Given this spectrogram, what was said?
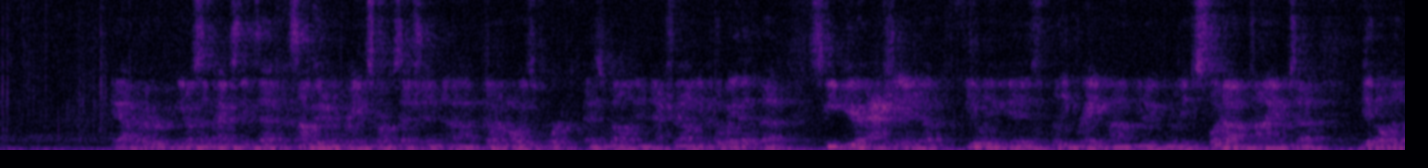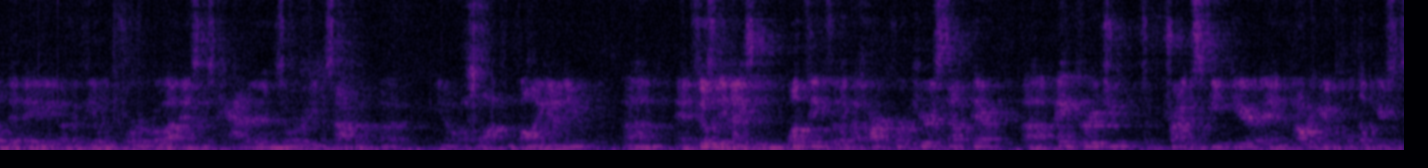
Yeah, whatever, you know, sometimes things that sound good in a brainstorm session uh, don't always work as well in actuality. But the way that the speed gear actually ended up feeling is really great. Um, you know, you can really just slow down time to get a little bit a, of a feeling for a robot master's patterns or you know, stop a, a, you know, a block from falling on you. Um, and it feels really nice. And one thing for like the hardcore purists out there, uh, I encourage you to try the speed gear and power gear and the whole double gear system.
